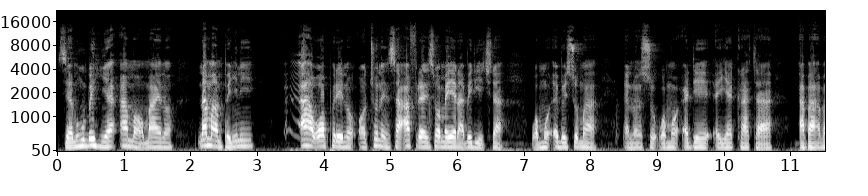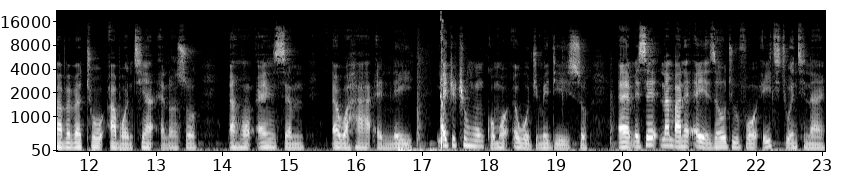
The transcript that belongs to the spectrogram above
sɛ ɛmo ho behia ama ɔman no na ma mpanyin a ɔpere no ɔto ne nsa afrɛ sɛ ɔmɛyɛ n'abɛdi akyire a wɔn ɛbɛsom a ɛno nso wɔn de ɛyɛ krataa aba aba bɛbɛto abɔnten a ɛno nso ho nsɛm wɔ ha nnɛ yi. Yɛtwetwe ho nkɔmmɔ wɔ dwumadie yi so. Mese namber no yɛ 024829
